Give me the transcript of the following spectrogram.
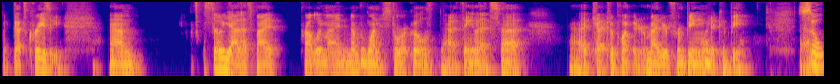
Like that's crazy. Um, so yeah, that's my probably my number one historical uh, thing that's uh, uh, kept appointment reminder from being what it could be. So um,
